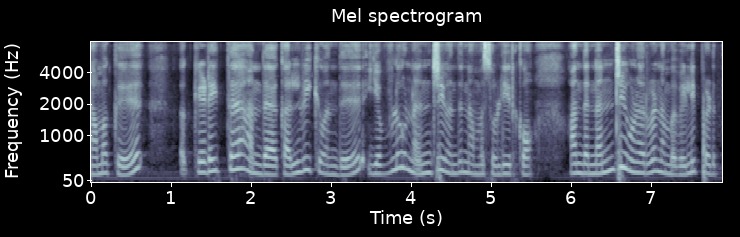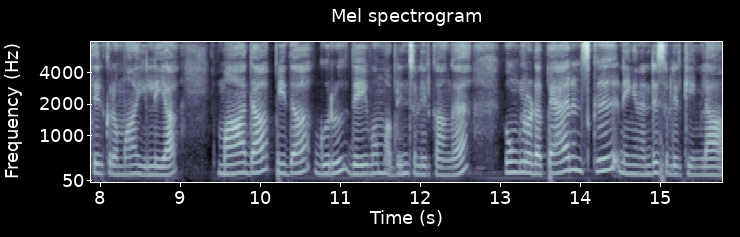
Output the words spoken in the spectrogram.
நமக்கு கிடைத்த அந்த கல்விக்கு வந்து எவ்வளோ நன்றி வந்து நம்ம சொல்லியிருக்கோம். அந்த நன்றி உணர்வை நம்ம வெளிப்படுத்தியிருக்கிறோமா இல்லையா? மாதா பிதா குரு தெய்வம் அப்படின்னு சொல்லியிருக்காங்க. உங்களோட பேரண்ட்ஸ்க்கு நீங்கள் நன்றி சொல்லியிருக்கீங்களா?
